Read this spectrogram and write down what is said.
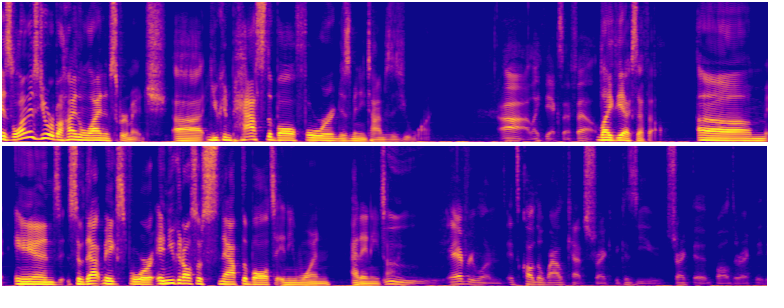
as long as you are behind the line of scrimmage, uh, you can pass the ball forward as many times as you want, Ah, like the XFL. like the XFL. Um, and so that makes for, and you can also snap the ball to anyone at any time. Ooh, everyone. It's called a wildcat strike because you strike the ball directly.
